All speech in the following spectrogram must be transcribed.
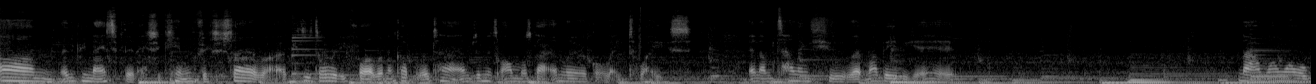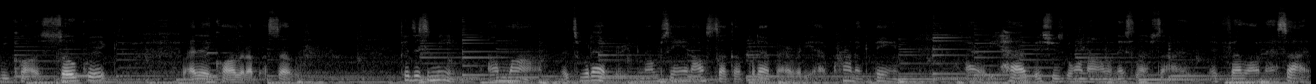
Um, it'd be nice if they actually came and fixed the shower rod because it's already fallen a couple of times and it's almost gotten lyrical like twice. And I'm telling you, let my baby get hit. 911 will be called so quick. I didn't call it up myself. Because it's me. I'm mom. It's whatever. You know what I'm saying? I'll suck up whatever. I already have chronic pain. I already have issues going on on this left side. It fell on that side.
